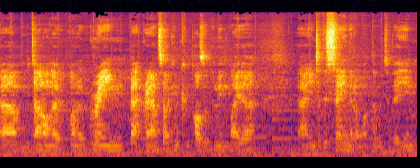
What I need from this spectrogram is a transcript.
um, done on a, on a green background so I can composite them in later uh, into the scene that I want them to be in.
